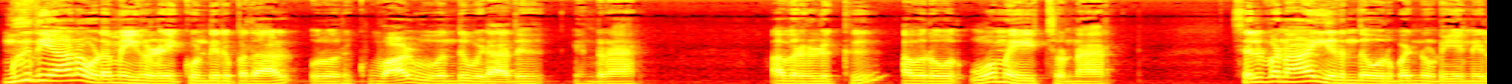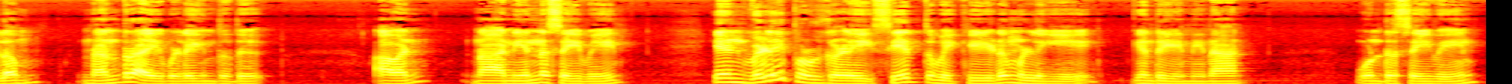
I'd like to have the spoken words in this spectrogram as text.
மிகுதியான உடைமைகளை கொண்டிருப்பதால் ஒருவருக்கு வாழ்வு வந்து விடாது என்றார். அவர்களுக்கு அவர் ஓர் ஓமையைச் சொன்னார். செல்வனாயிருந்த ஒருவனுடைய நிலம் நன்றாய் விளைந்தது. அவன் நான் என்ன செய்வேன்? என் விளைபொருட்களை சேர்த்து வைக்க இடமில்லையே என்று எண்ணினான். ஒன்று செய்வேன்.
